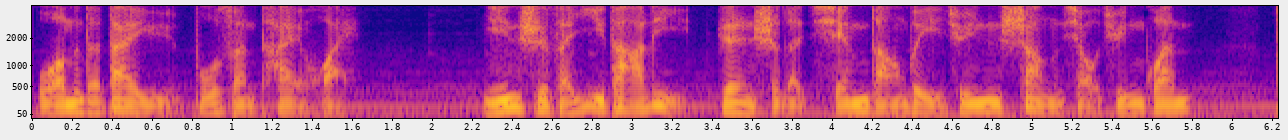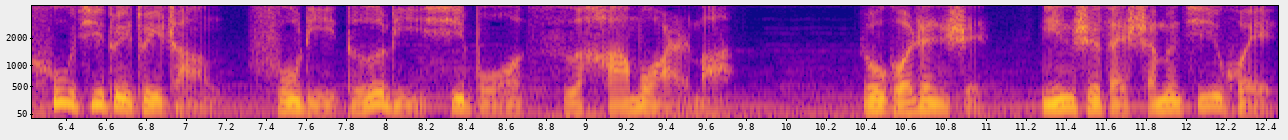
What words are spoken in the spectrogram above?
我们的待遇不算太坏。您是在意大利认识了前党卫军上校军官、突击队队长弗里德里希·博斯哈默尔吗？如果认识，您是在什么机会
